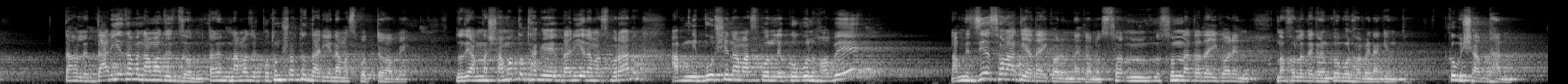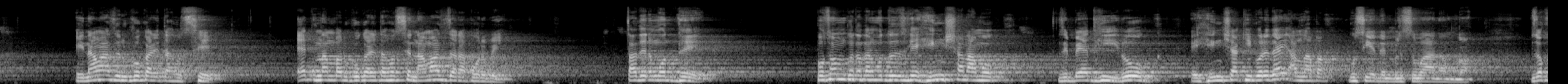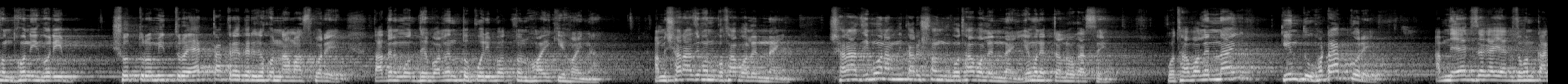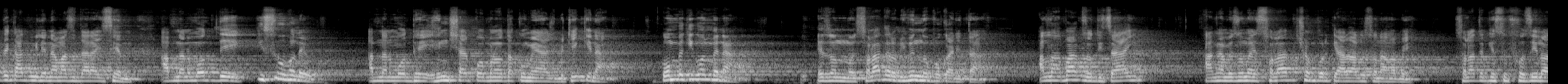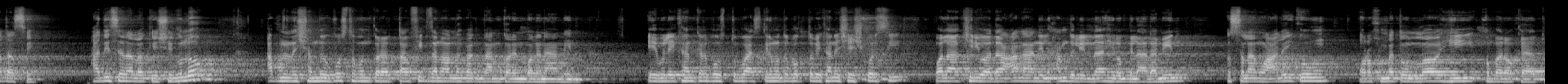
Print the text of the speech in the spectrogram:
তাহলে দাঁড়িয়ে যাবে নামাজের জন্য। তাহলে নামাজের প্রথম শর্ত দাঁড়িয়ে নামাজ পড়তে হবে। যদি আপনার সামর্থ্য থাকে দাঁড়িয়ে নামাজ পড়ার, আপনি বসে নামাজ পড়লে কবুল হবে। আপনি যে সলাতি আদায় করেন না কেন সুন্নাত আদায় করেন, নফল আদায় করেন, কবুল হবে না কিন্তু। খুবই সাবধান। এই নামাজের উপকারিতা হচ্ছে, এক নাম্বার উপকারিতা হচ্ছে নামাজ যারা পড়বে, তাদের মধ্যে, প্রথম কথা তার মধ্যে যে হিংসা নামক যে ব্যাধি, রোগ এই হিংসা কি করে দেয়? আল্লাহ পাক গুছিয়ে দেন, বলে সুবাহ যখন ধনী, গরিব, শত্রু, মিত্র এক কাতরেদের যখন নামাজ পড়ে, তাদের মধ্যে বলেন তো পরিবর্তন হয় কি হয় না? আমি সারা জীবন কথা বলেন নাই। সারা জীবন আপনি কারোর সঙ্গে কথা বলেন নাই। এমন একটা লোক আছে। কথা বলেন নাই, কিন্তু হঠাৎ করে আপনি এক জায়গায় এক যখন কাঁধে কাঁধ মিলে নামাজে দাঁড়াইছেন, আপনার মধ্যে কিছু হলেও আপনার মধ্যে হিংসার প্রবণতা কমে আসবে, ঠিক কিনা? কমবে কি কমবে না? এজন্য সলাতেরও বিভিন্ন উপকারিতা। আল্লাহ পাক যদি চাই, আগামী জমায় সলাদ সম্পর্কে আরও আলোচনা হবে। সলাতের কিছু ফজিলত আছে, হাদিসের আলোকে সেগুলো আপনাদের সামনে উপস্থাপন করার তৌফিক যেন আল্লাহ পাক দান করেন বলেন, আমিন। এই বলে এখানকার বক্তব্য আজকের মতো বক্তব্য এখানে শেষ করছি। ওলা আখিরি ওয়াদা আনা আলহামদুলিল্লাহ রবিল আলমিন। আসসালামু আলাইকুম ওরহমতুল্লাহি ওবরকাত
